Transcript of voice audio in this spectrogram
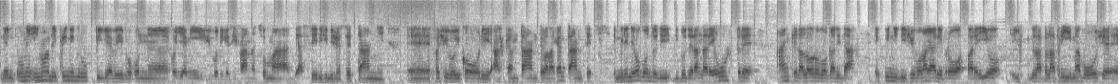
in uno dei primi gruppi che avevo con, eh, con gli amici, quelli che si fanno insomma a 16-17 anni, eh, facevo i cori al cantante o alla cantante e mi rendevo conto di, di poter andare oltre anche la loro vocalità. E quindi dicevo magari provo a fare io il- la, la prima voce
